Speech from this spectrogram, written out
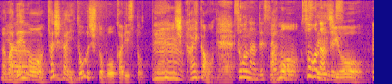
まあでも確かに投手とボーカリストって近いかもね。そうなんですよ。もうそうなんです。ステージをう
